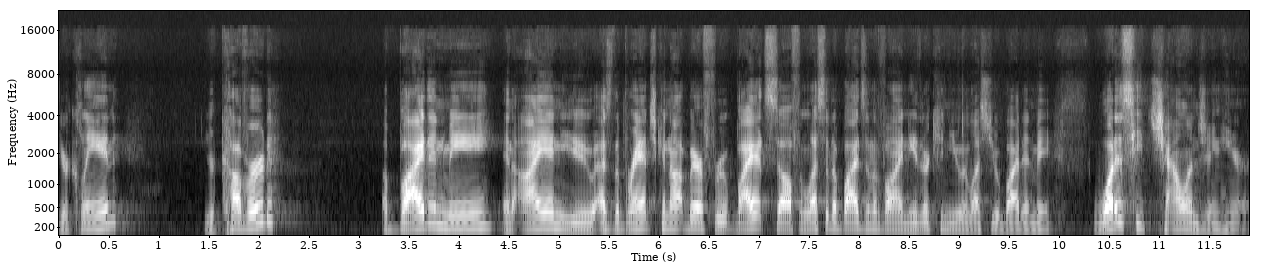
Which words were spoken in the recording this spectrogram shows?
You're clean. You're covered. Abide in me, and I in you, as the branch cannot bear fruit by itself unless it abides in the vine, neither can you unless you abide in me. What is he challenging here?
